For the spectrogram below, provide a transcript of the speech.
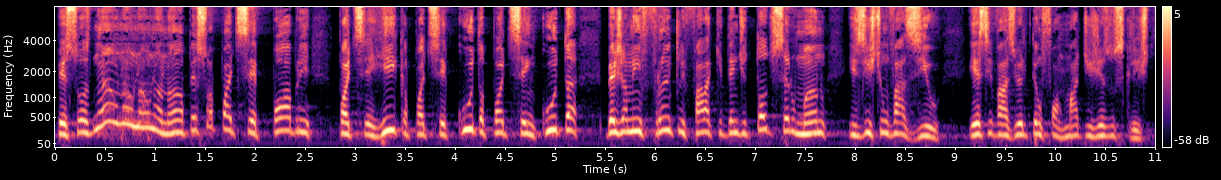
pessoas. Não, não, não, não, não. A pessoa pode ser pobre, pode ser rica, pode ser culta, pode ser inculta. Benjamin Franklin fala que dentro de todo ser humano existe um vazio. E esse vazio ele tem o formato de Jesus Cristo.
